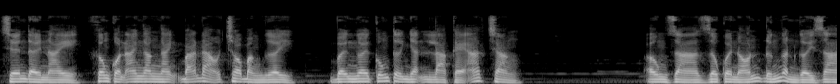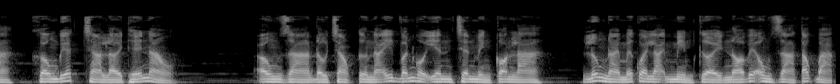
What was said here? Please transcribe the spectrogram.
Trên đời này không còn ai ngang ngạnh bá đạo cho bằng người Vậy ngươi cũng tự nhận là kẻ ác chẳng Ông già dâu quay nón đứng ngẩn người ra, Không biết trả lời thế nào. Ông già đầu chọc từ nãy vẫn ngồi yên trên mình con la Lúc này mới quay lại mỉm cười nói với ông già tóc bạc.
